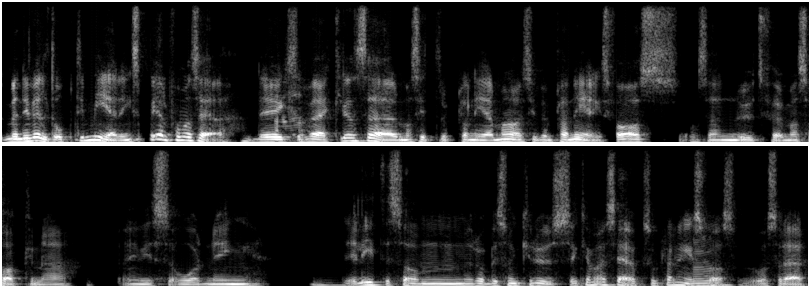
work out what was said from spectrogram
men det är väldigt optimeringsspel får man säga. Det är verkligen så här, man sitter och planerar, man har typ en planeringsfas och sen utför man sakerna i en viss ordning. Det är lite som Robinson Crusoe kan man säga, också planeringsfas och sådär.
